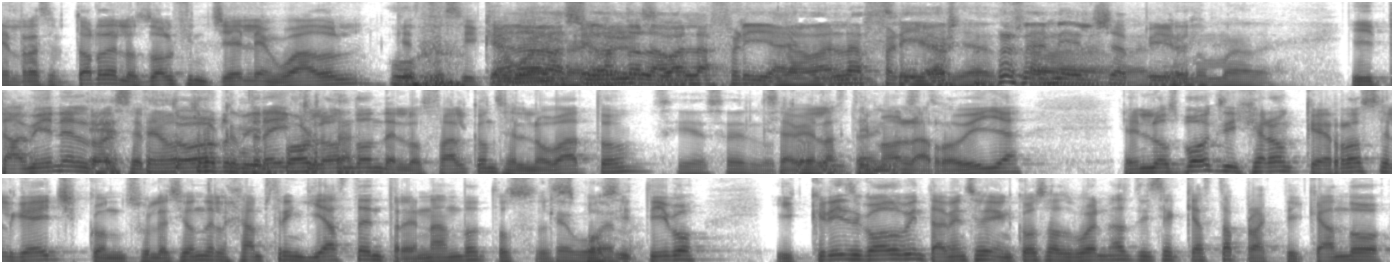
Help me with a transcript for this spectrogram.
El receptor de los Dolphins, Jalen Waddle. Que Uf, este sí que bueno. sudando la bala fría. La el bala fría. Ya Daniel valiendo Shapiro. madre. Y también el Este receptor Drake importa. London de los Falcons, el novato. Sí, ese lo se había lastimado la rodilla. En los Bucks dijeron que Russell Gage con su lesión del hamstring ya está entrenando, entonces Qué es bueno. positivo. Y Chris Godwin también se oyen cosas buenas. Dicen que ya está practicando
